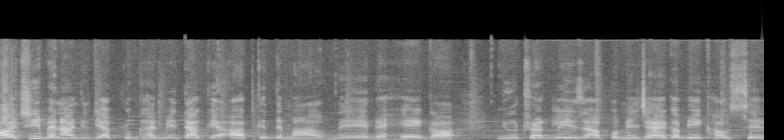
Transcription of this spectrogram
आज ही बना लीजिए आप लोग घर में ताकि आपके दिमाग में रहेगा। न्यूट्रा ग्लेज आपको मिल जाएगा। बेक हाउस से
